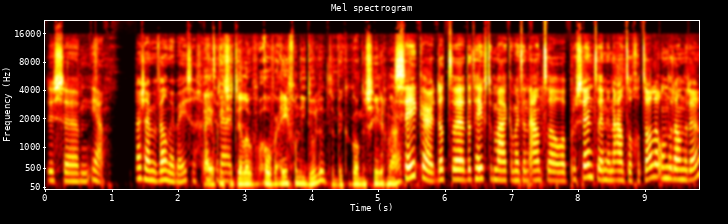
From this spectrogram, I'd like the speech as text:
Dus ehm, ja, Daar zijn we wel mee bezig, Kan je ook iets vertellen over, over een van die doelen? Daar ben ik ook wel nieuwsgierig naar. Zeker, dat, eh, dat heeft te maken met een aantal eh, procenten en een aantal getallen onder andere.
